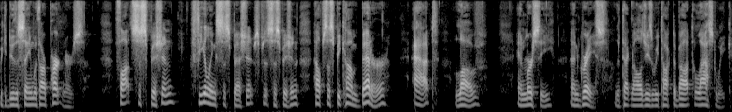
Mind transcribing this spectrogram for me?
We could do the same with our partners. Thought suspicion, feeling suspicion, suspicion helps us become better at love and mercy and grace, the technologies we talked about last week.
